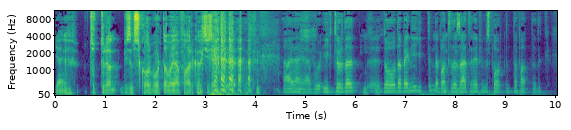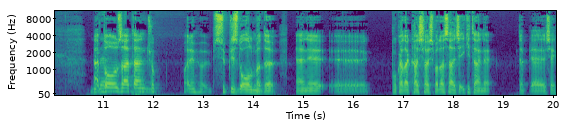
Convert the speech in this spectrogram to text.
yani tutturan bizim skorboardda bayağı farkı açacak. Aynen ya bu ilk turda e, doğuda ben iyi gittim de batıda zaten hepimiz Portland'da patladık. Bir Ya de- Doğu zaten Aynen. çok hani sürpriz de olmadı. Yani e, bu kadar karşılaşmada sadece iki tane de, e, şey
